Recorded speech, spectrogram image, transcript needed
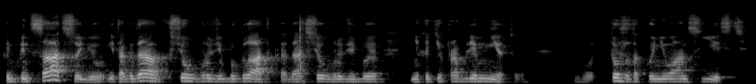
компенсацию, и тогда все вроде бы гладко, да, все вроде бы никаких проблем нету. Вот, тоже такой нюанс есть.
